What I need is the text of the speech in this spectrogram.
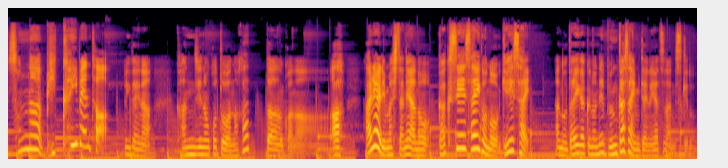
そんなビッグイベントみたいな感じのことはなかったのかなあ、あれありましたね。あの、学生最後の芸祭。あの、大学のね、文化祭みたいなやつなんですけど。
